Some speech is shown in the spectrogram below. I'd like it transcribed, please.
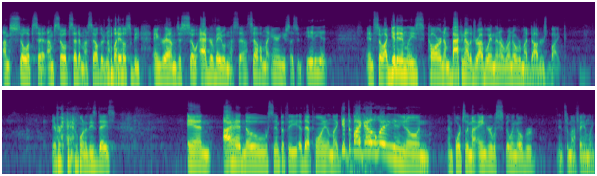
I'm so upset. I'm so upset at myself. There's nobody else to be angry at. I'm just so aggravated with myself. I'm like, Aaron, you're such an idiot. And so I get in Emily's car and I'm backing out of the driveway and then I run over my daughter's bike. You ever had one of these days? And I had no sympathy at that point. I'm like, get the bike out of the way, you know, and unfortunately my anger was spilling over into my family.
